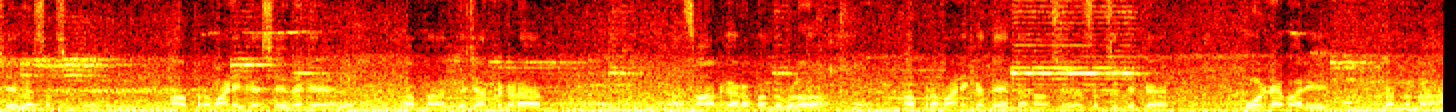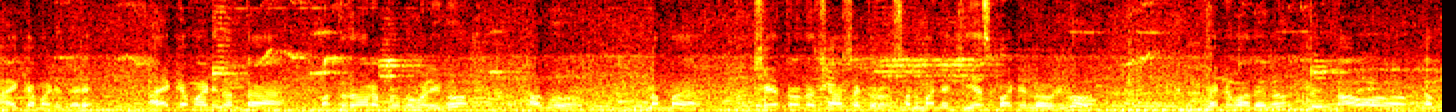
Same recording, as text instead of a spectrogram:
ಸೇವೆ ಸಲ್ಲಿಸಿದ್ದೆ ಆ ಪ್ರಾಮಾಣಿಕ ಸೇವೆಗೆ ನಮ್ಮ ಗಜೇಂದ್ರಗಡ ಸಾಲಗಾರ ಬಂಧುಗಳು ಆ ಪ್ರಾಮಾಣಿಕತೆಯಿಂದ ನಾವು ಸೇವೆ ಸಲ್ಲಿಸಿದ್ದಕ್ಕೆ ಮೂರನೇ ಬಾರಿ ನನ್ನನ್ನು ಆಯ್ಕೆ ಮಾಡಿದ್ದಾರೆ. ಆಯ್ಕೆ ಮಾಡಿದಂಥ ಮತದಾರ ಪ್ರಭುಗಳಿಗೂ ಹಾಗೂ ನಮ್ಮ ಕ್ಷೇತ್ರದ ಶಾಸಕರು ಸನ್ಮಾನ್ಯ ಜಿ ಎಸ್ ಪಾಟೀಲ್ ಅವರಿಗೂ ಧನ್ಯವಾದಗಳು. ನಾವು ನಮ್ಮ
